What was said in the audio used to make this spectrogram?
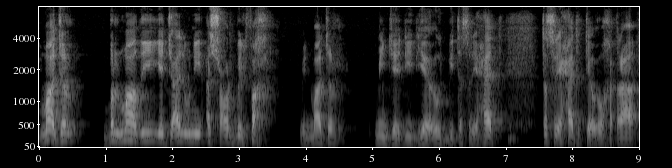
ماجر بالماضي يجعلني أشعر بالفخر. من ماجر من جديد يعود بتصريحات تصريحات تاعو خطرة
